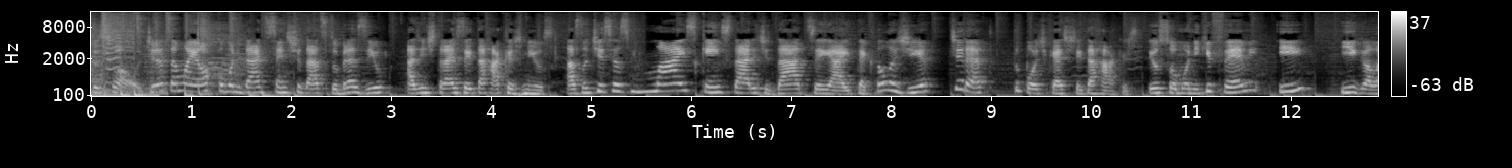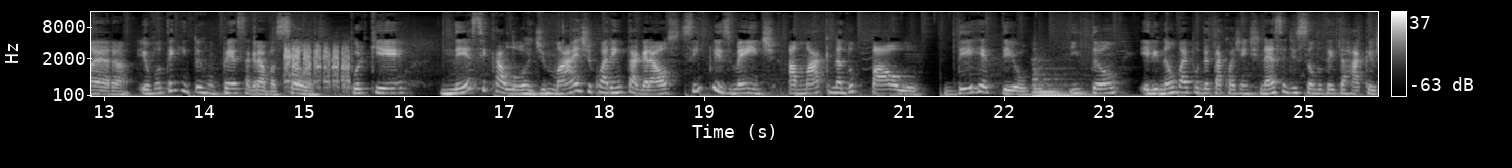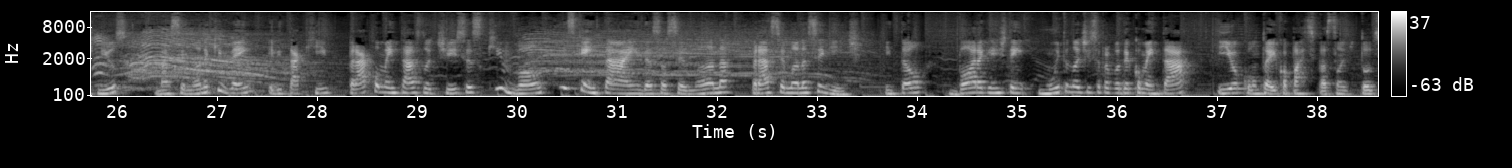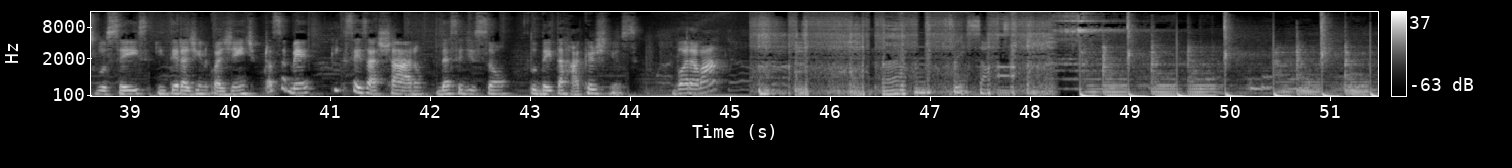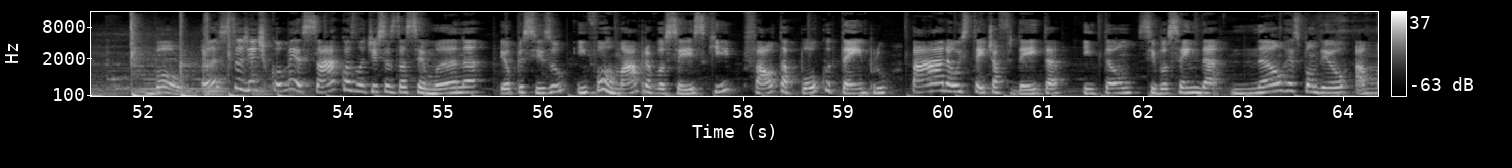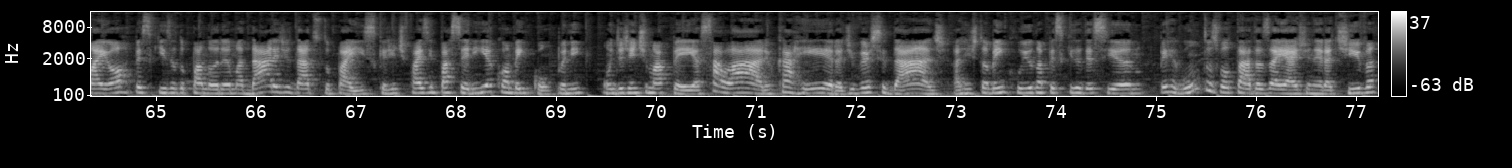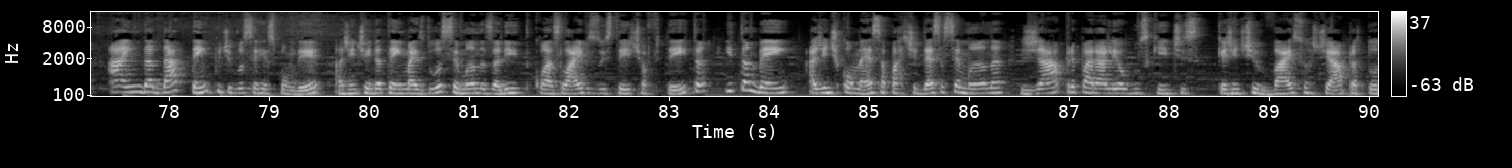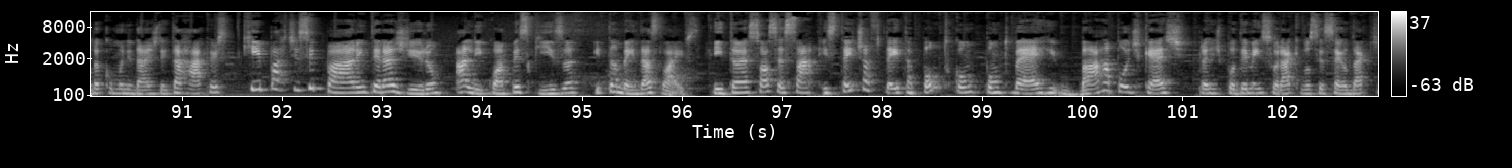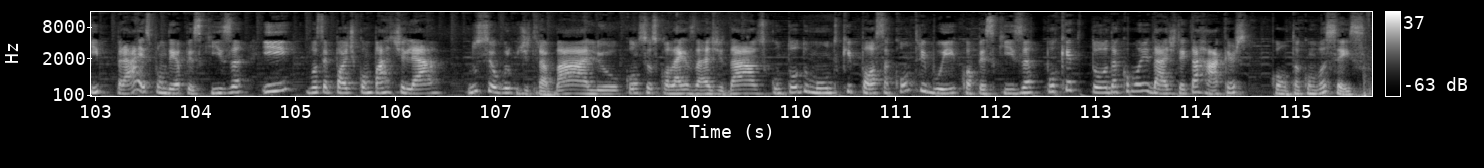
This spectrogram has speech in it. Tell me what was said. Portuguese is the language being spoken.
pessoal! Direto da maior comunidade de ciência de dados do Brasil, a gente traz Data Hackers News, as notícias mais quentes da área de dados, AI e tecnologia, direto do podcast Data Hackers. Eu sou Monique Femi e, e galera, eu vou ter que interromper essa gravação porque nesse calor de mais de 40 graus, simplesmente a máquina do Paulo derreteu. Então, ele não vai poder estar com a gente nessa edição do Data Hackers News, mas semana que vem ele está aqui para comentar as notícias que vão esquentar ainda essa semana para a semana seguinte. Então, bora que a gente tem muita notícia para poder comentar e eu conto aí com a participação de todos vocês interagindo com a gente para saber o que vocês acharam dessa edição do Data Hackers News. Bora lá? Da gente começar com as notícias da semana, eu preciso informar para vocês que falta pouco tempo para o State of Data. Então, se você ainda não respondeu a maior pesquisa do panorama da área de dados do país, que a gente faz em parceria com a Bain Company, onde a gente mapeia salário, carreira, diversidade, a gente também incluiu na pesquisa desse ano perguntas voltadas à AI generativa, ainda dá tempo de você responder. A gente ainda tem mais duas semanas ali com as lives do State of Data e também a gente começa a partir dessa semana já a preparar ali alguns kits que a gente vai sortear para toda a comunidade Data Hackers que participaram, interagiram ali com a pesquisa e também das lives. Então é só acessar stateofdata.com.br podcast para a gente poder mensurar que você saiu daqui para responder a pesquisa e você pode compartilhar no seu grupo de trabalho, com seus colegas da área de dados, com todo mundo que possa contribuir com a pesquisa, porque toda a comunidade Data Hackers conta com vocês.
